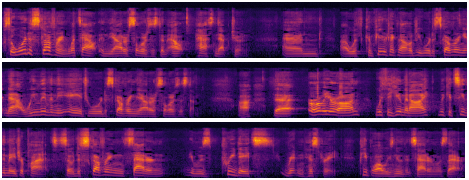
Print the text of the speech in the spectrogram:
so we're discovering what's out in the outer solar system, out past Neptune. And uh, with computer technology, we're discovering it now. We live in the age where we're discovering the outer solar system. Uh, the, earlier on, with the human eye, we could see the major planets. So discovering Saturn, it was predates written history. People always knew that Saturn was there.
